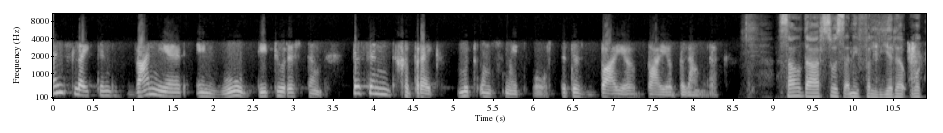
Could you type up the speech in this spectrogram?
insluitend wanneer en hoe die toerusting tussen gebruik moet ontsmet word. Dit is baie baie belangrik. Sal daar soos in die verlede ook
